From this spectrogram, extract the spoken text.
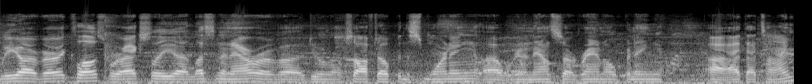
We are very close. We're actually uh, less than an hour of uh, doing our soft open this morning. Uh, we're going to announce our grand opening uh, at that time.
